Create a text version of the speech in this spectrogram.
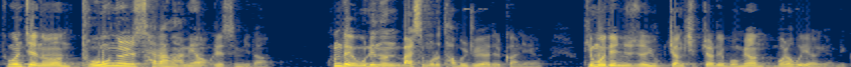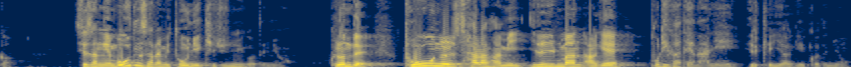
두 번째는 돈을 사랑하며 그랬습니다. 근데 우리는 말씀으로 답을 줘야 될 거 아니에요. 디모데전서 6장 10절에 보면 뭐라고 이야기합니까? 세상의 모든 사람이 돈이 기준이거든요. 그런데 돈을 사랑함이 일만 악의 뿌리가 되나니 이렇게 이야기했거든요.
